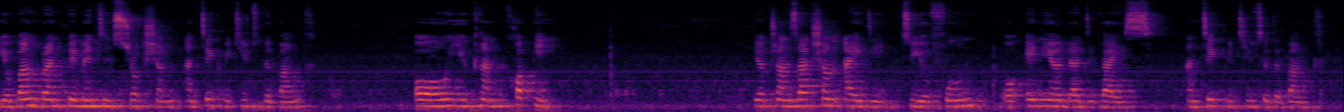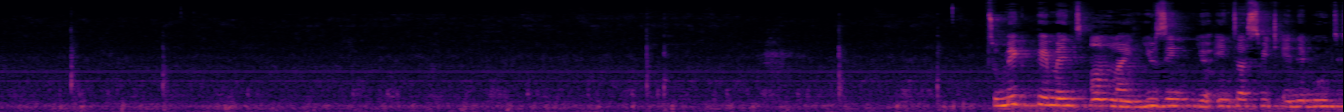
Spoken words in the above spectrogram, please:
your bank branch payment instruction and take with you to the bank, or you can copy your transaction ID to your phone or any other device and take with you to the bank. To make payment online using your InterSwitch enabled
